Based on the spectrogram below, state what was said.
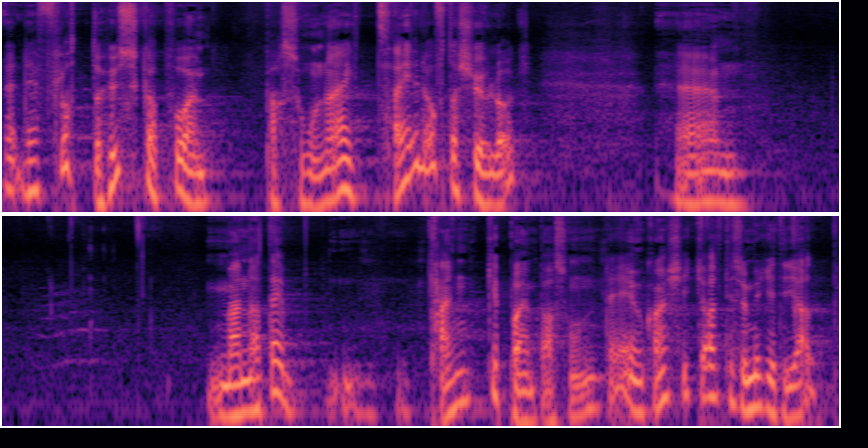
Det, er flott å huske på en person, og jeg sier det ofte sjøl òg. Men at jeg tenker på en person, det er jo kanskje ikke alltid så mye til hjelp.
